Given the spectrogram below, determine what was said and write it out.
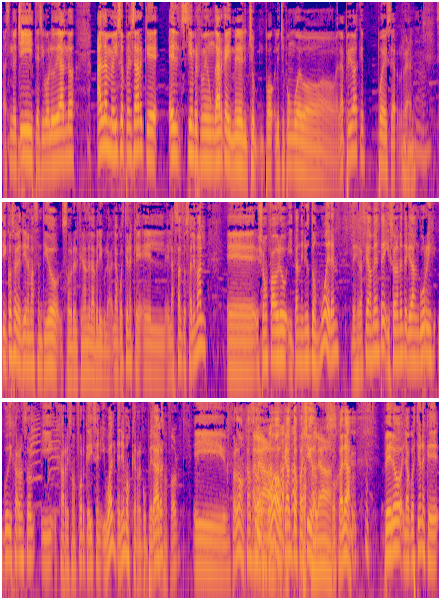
haciendo chistes y boludeando. Alan me hizo pensar que él siempre fue medio un garca y medio le chupó, le chupó un huevo a la piba, que puede ser real. Sí, cosa que tiene más sentido sobre el final de la película. La cuestión es que el, el asalto sale mal, eh, John Favreau y Tandy Newton mueren, desgraciadamente, y solamente quedan Gurry- Woody Harrelson y Harrison Ford que dicen, igual tenemos que recuperar... Harrison Ford. Y, perdón, Han Solo, Ojalá. wow, qué acto fallido. Ojalá. Ojalá. Pero la cuestión es que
